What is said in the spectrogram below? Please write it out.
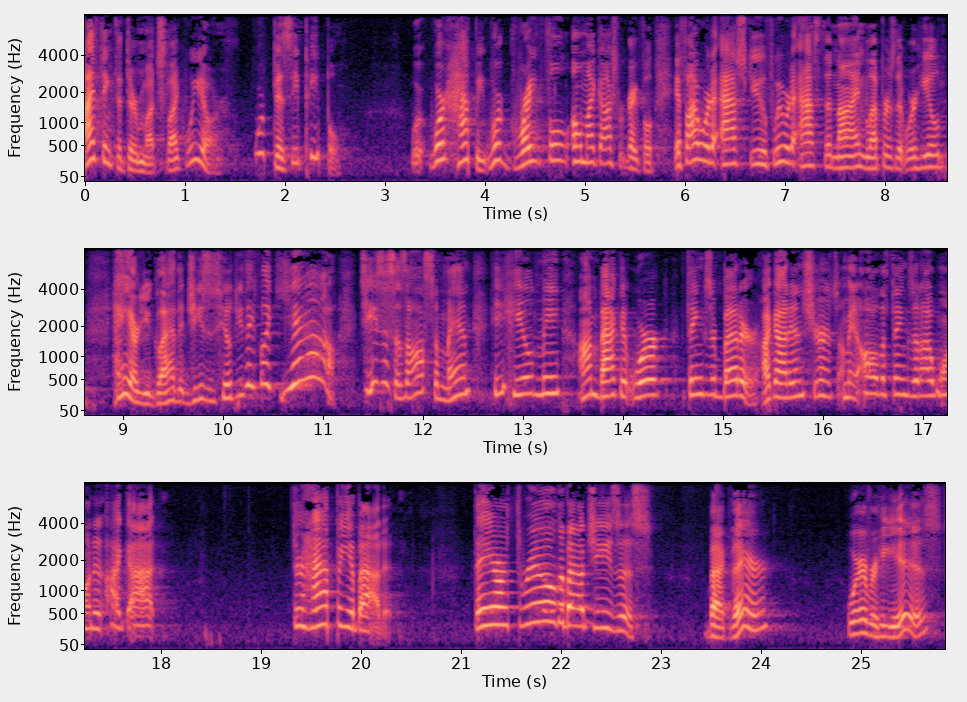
I think that they're much like we are. We're busy people. We're, we're happy. We're grateful. Oh my gosh, we're grateful. If I were to ask you, if we were to ask the nine lepers that were healed, hey, are you glad that Jesus healed you? They'd be like, yeah, Jesus is awesome, man. He healed me. I'm back at work. Things are better. I got insurance. I mean, all the things that I wanted, I got. They're happy about it. They are thrilled about Jesus back there, wherever he is.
